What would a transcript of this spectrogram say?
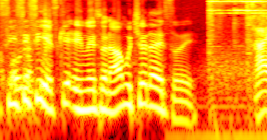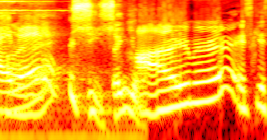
Sí, sí, sí, es que eh, me sonaba mucho era esto de... Jaime. Sí, señor. Jaime, es que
